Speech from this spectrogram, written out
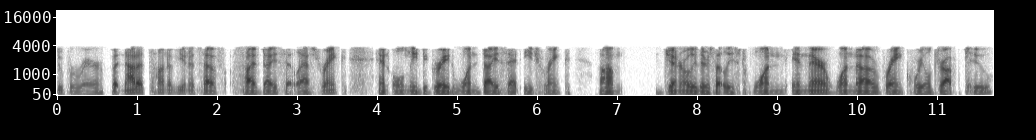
super rare, but not a ton of units have five dice at last rank and only degrade one dice at each rank. Um, generally, there's at least one in there, one uh, rank where you'll drop two.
